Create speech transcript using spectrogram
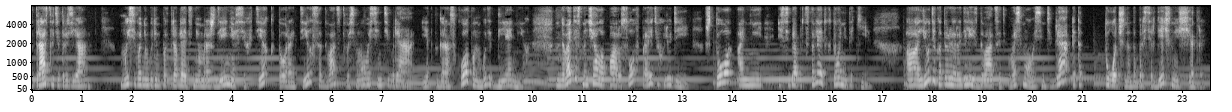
Здравствуйте, друзья! Мы сегодня будем поздравлять с днем рождения всех тех, кто родился 28 сентября, и этот гороскоп, он будет для них. Но давайте сначала пару слов про этих людей. Что они из себя представляют, кто они такие. А, люди, которые родились 28 сентября, это точно добросердечные и щедрые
